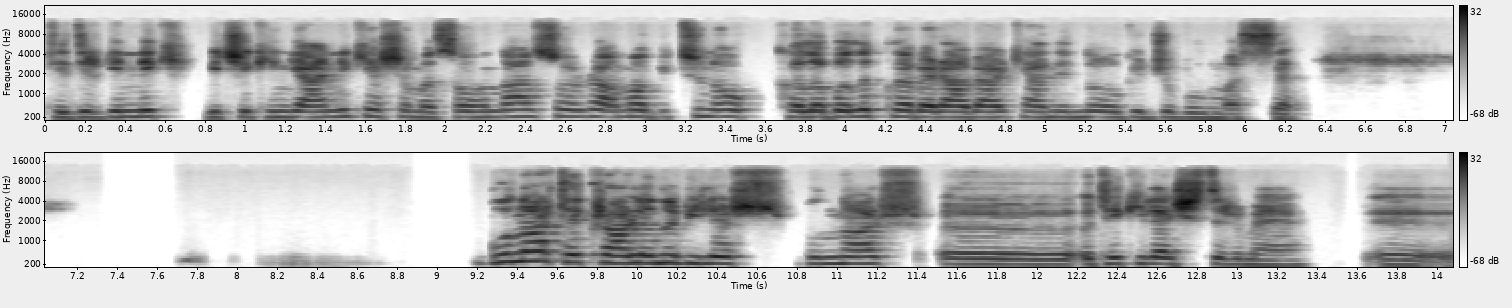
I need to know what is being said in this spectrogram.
tedirginlik, bir çekingenlik yaşaması ondan sonra ama bütün o kalabalıkla beraber kendinde o gücü bulması. Bunlar tekrarlanabilir. Bunlar e, ötekileştirme, e,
